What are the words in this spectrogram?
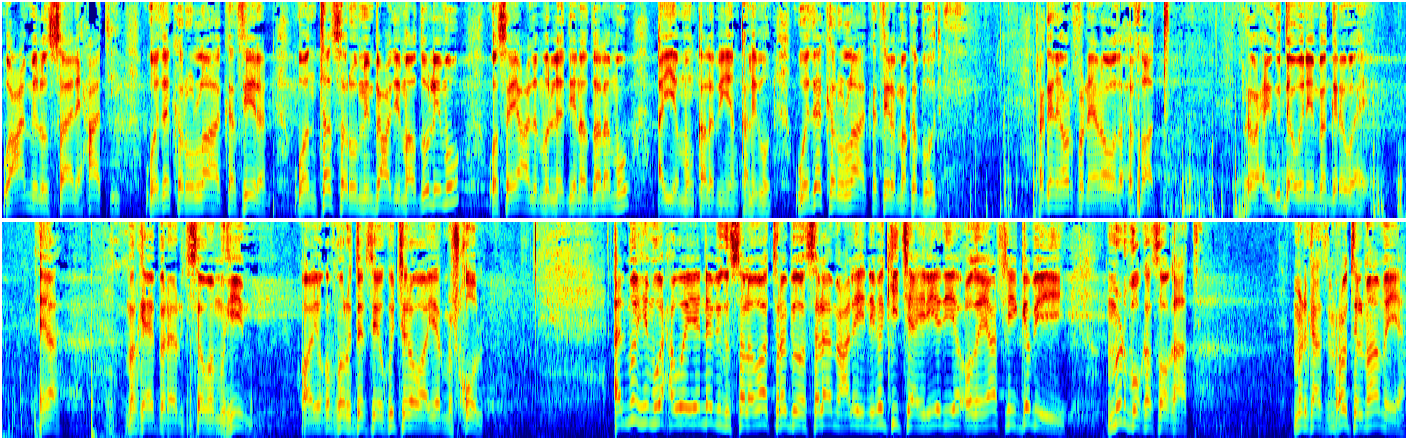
wacamiluu asaalixaati wadakaruu allaha kaiiran waintasaruu min bacdi ma dulimuu wasayaclamu aladiina dalamuu aya munqalabin yanqalibuun. Wadakaruu llaha kaiiran baan ka booda raggani hor fadhiyaana wada xufaad. Waxay igu daawanayan baan gara waaya ya marka ay baraarujisaan waa muhiim. Waayo qofka maruu darsiga ku jiro waa yar mashquul. Almuhim waxa weeye nebigu salawaatu rabbi wasalaamu calayh nimankii jaahiliyadii odayaashii gabyayey midh ka soo qaatay. Midhkaas muxuu tilmaamayaa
